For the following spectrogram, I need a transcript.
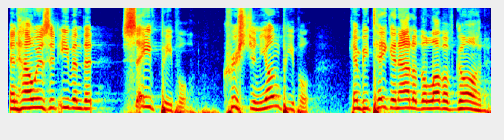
And how is it even that saved people, Christian young people, can be taken out of the love of God?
